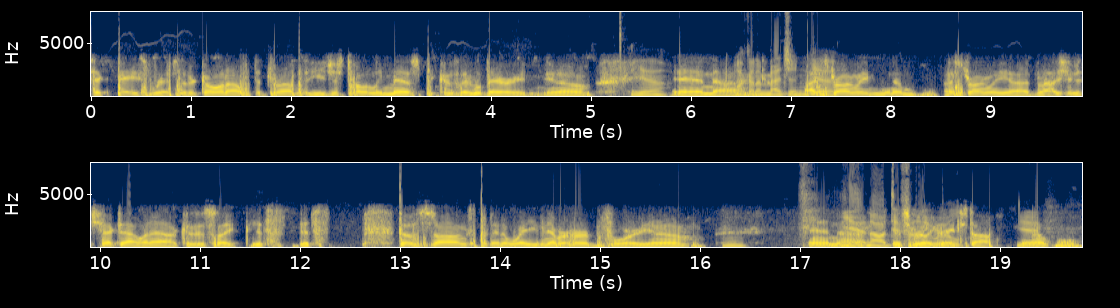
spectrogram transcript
sick bass riffs that are going on with the drums that you just totally missed because they were buried, you know. Yeah. And uh, I can imagine. I yeah. strongly, you know, I strongly uh, advise you to check that one out because it's like it's it's those songs, but in a way you've never heard before, you know. And uh, Yeah, no, I it's definitely really great will. stuff. you Yeah. know?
